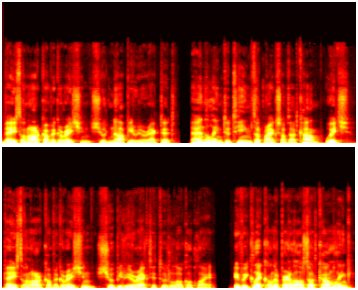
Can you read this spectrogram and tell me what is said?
based on our configuration should not be redirected, and a link to teams.microsoft.com, which based on our configuration should be redirected to the local client. If we click on the parallels.com link,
